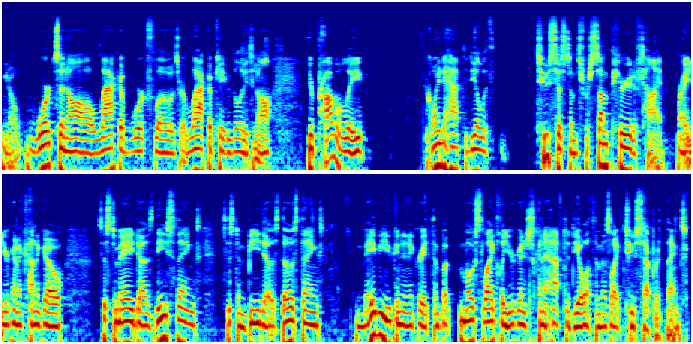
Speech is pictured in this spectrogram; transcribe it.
you know, warts and all, lack of workflows or lack of capabilities and all. You're probably going to have to deal with two systems for some period of time, right? You're going to kind of go, system A does these things, system B does those things. Maybe you can integrate them, but most likely you're just going to have to deal with them as like two separate things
